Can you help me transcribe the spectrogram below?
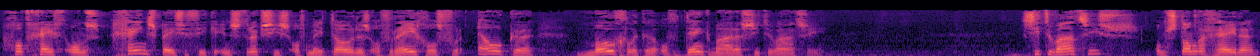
God geeft ons geen specifieke instructies of methodes of regels voor elke mogelijke of denkbare situatie. Situaties, omstandigheden,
